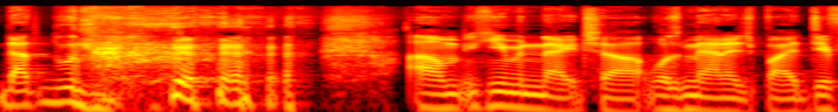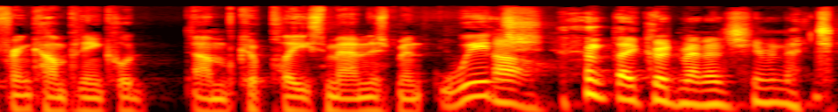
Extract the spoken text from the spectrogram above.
that um, human nature was managed by a different company called um, Caprice Management, which Oh, they could manage human nature.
